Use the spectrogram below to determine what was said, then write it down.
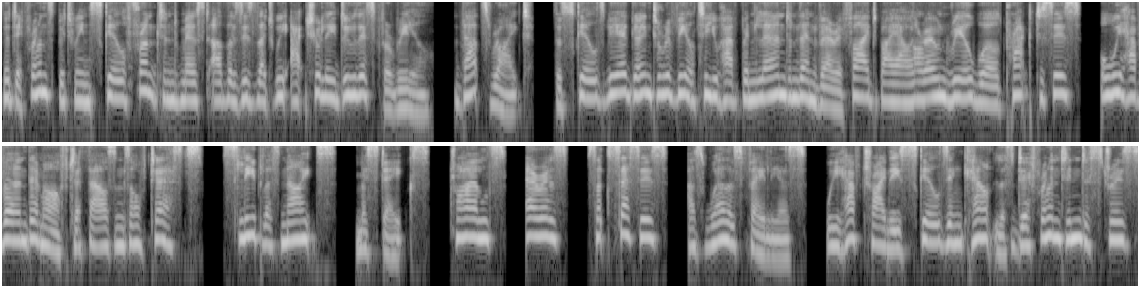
The difference between Skillfront and most others is that we actually do this for real. That's right. The skills we are going to reveal to you have been learned and then verified by our own real world practices, or we have earned them after thousands of tests, sleepless nights, mistakes, trials, errors, successes, as well as failures. We have tried these skills in countless different industries,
